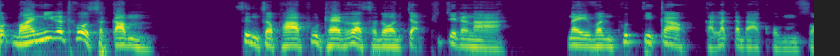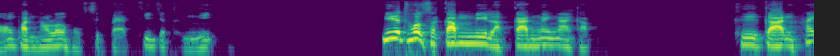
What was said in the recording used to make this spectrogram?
กฎหมายนิรโทษกรรม ซึ่งสภาผู้แทนราษฎรจะพิจารณาในวันพุธที่ 9 กรกฎาคม 2568 ที่จะถึงนี้ นิรโทษกรรมมีหลักการง่าย ๆครับ คือการให้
